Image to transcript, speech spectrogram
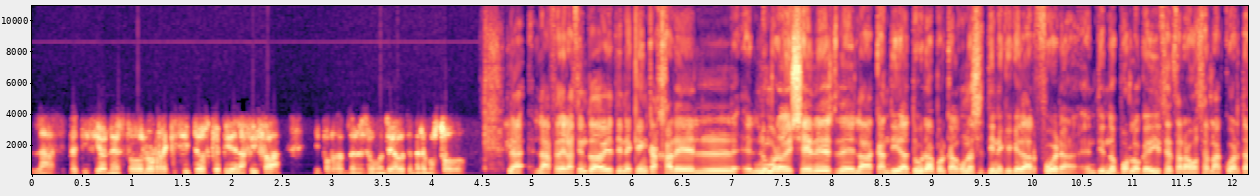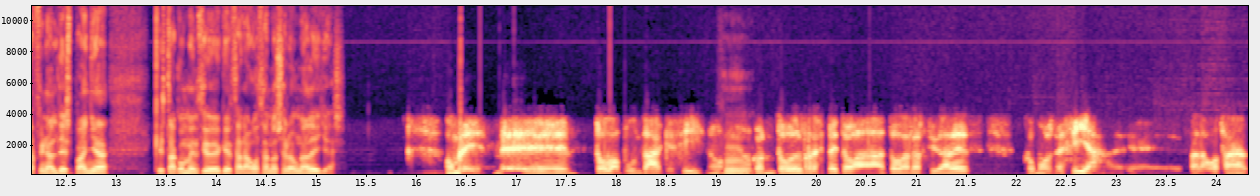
las peticiones, todos los requisitos que pide la FIFA y por lo tanto en ese momento ya lo tendremos todo. La, federación todavía tiene que encajar el, número de sedes de la candidatura porque algunas se tiene que quedar fuera. Entiendo por lo que dice Zaragoza es la cuarta final de España que está convencido de que Zaragoza no será una de ellas. Hombre, eh, todo apunta a que sí, ¿no? Hmm. Con todo el respeto a todas las ciudades, como os decía, eh, Zaragoza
